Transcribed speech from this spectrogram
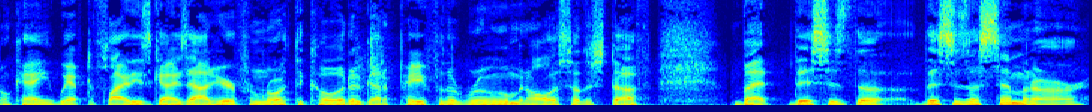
Okay, we have to fly these guys out here from North Dakota. We've got to pay for the room and all this other stuff. But this is the this is a seminar,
